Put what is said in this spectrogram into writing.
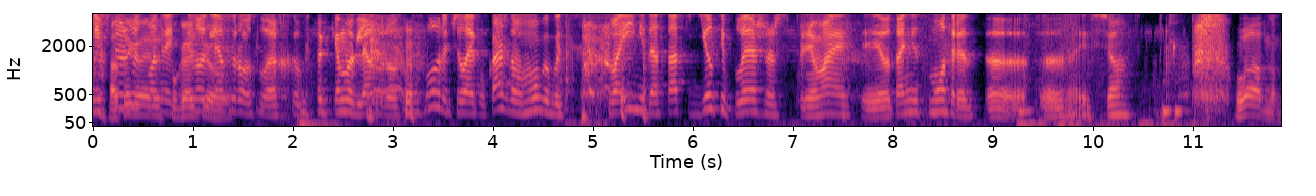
не все а же смотреть Пугачева. кино для взрослых. кино для взрослых. Смотрит человек, у каждого могут быть свои недостатки, guilty pleasures, понимаете, и вот они смотрят, э, э, и все. Ладно.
